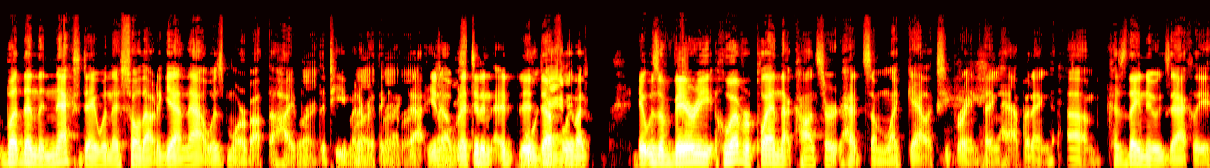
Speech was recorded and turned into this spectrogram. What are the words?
But then the next day when they sold out again that was more about the hype right. of the team and right, everything right, like that you know but it didn't it, it definitely like it was a very whoever planned that concert had some like galaxy brain thing happening because um, they knew exactly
